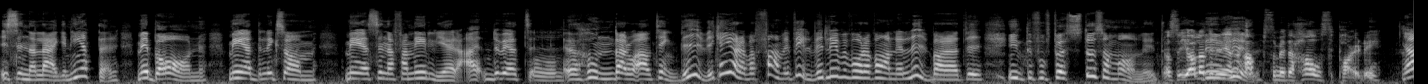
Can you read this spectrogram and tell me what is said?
i sina lägenheter med barn, med liksom, med sina familjer, äh, du vet, Mm. eh, hundar och allting. Vi, vi kan göra vad fan vi vill. Vi lever våra vanliga liv bara att vi inte får festa som vanligt. Alltså jag laddade ner en app som heter House Party. Ja.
